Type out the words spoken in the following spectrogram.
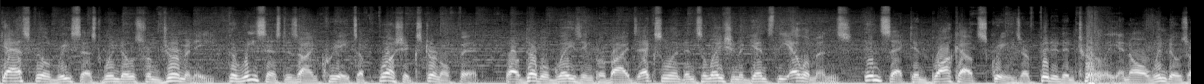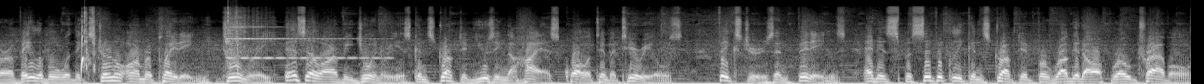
gas-filled recessed windows from Germany. The recess design creates a flush external fit, while double glazing provides excellent insulation against the elements. Insect and blockout screens are fitted internally and all windows are available with external armor plating. Joinery SLRV joinery is constructed using the highest quality materials, fixtures, and fittings and is specifically constructed for rugged off-road travel.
